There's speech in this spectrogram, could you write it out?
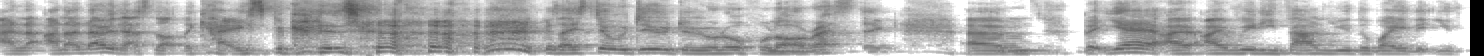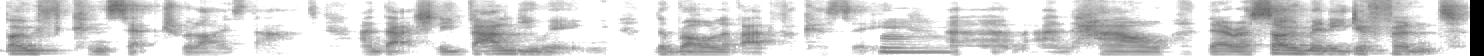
and, and i know that's not the case because because i still do do an awful lot of mm. resting um, mm. but yeah I, I, really value the way that you've both conceptualized that and actually valuing the role of advocacy mm. um, and how there are so many different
